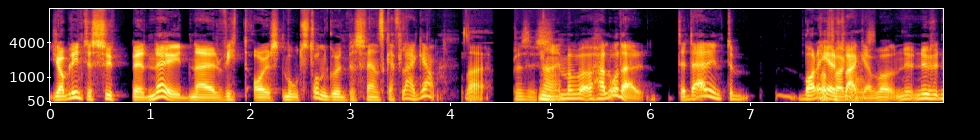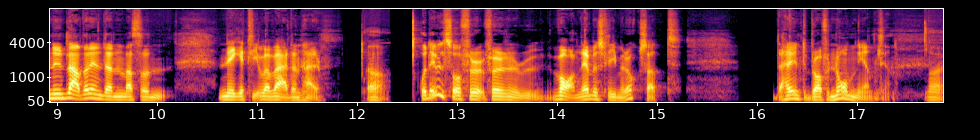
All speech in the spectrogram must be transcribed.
jag blir inte supernöjd när vitt ariskt motstånd går runt med svenska flaggan. Nej, precis. Nej. Men hallå där, det där är inte bara Vad er flagga. Nu, nu, nu laddar den en massa negativa värden här. Ja. Och det är väl så för, för vanliga muslimer också, att det här är inte bra för någon egentligen. Nej,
